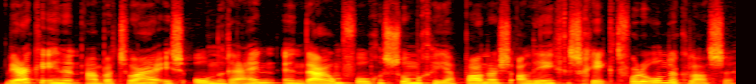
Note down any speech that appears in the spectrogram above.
Werken in een abattoir is onrein en daarom volgens sommige Japanners alleen geschikt voor de onderklasse.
